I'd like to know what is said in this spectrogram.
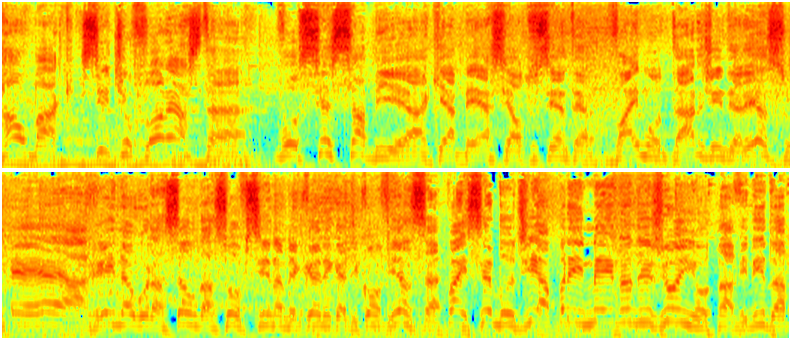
Halbach, Sítio Floresta. Você sabia que a BS Auto Center vai mudar de endereço? É, a reinauguração da sua oficina mecânica de confiança vai ser no dia 1 de junho, na Avenida 1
